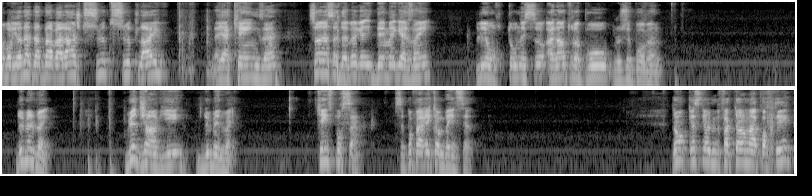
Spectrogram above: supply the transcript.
on va regarder la date d'emballage tout de suite, tout de suite, live. Il y a 15 ans. Ça, là, ça devrait être des magasins. Là, on retournait ça à l'entrepôt, je sais pas, man. 2020. 8 janvier 2020. 15%. C'est pas pareil comme 27. Donc, qu'est-ce que le facteur m'a apporté?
